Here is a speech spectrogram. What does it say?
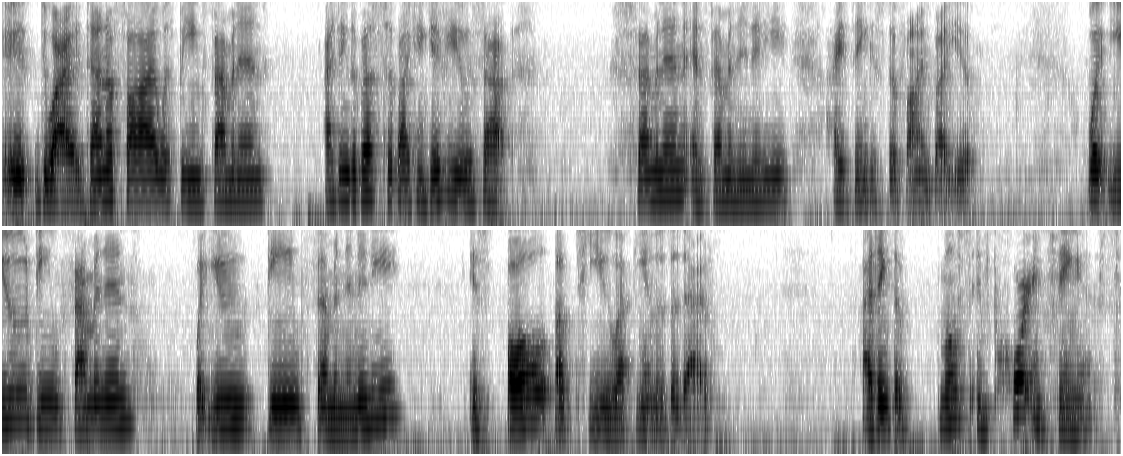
it, do I identify with being feminine? I think the best tip I can give you is that feminine and femininity, I think, is defined by you what you deem feminine, what you deem femininity, is all up to you at the end of the day. I think the most important thing is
